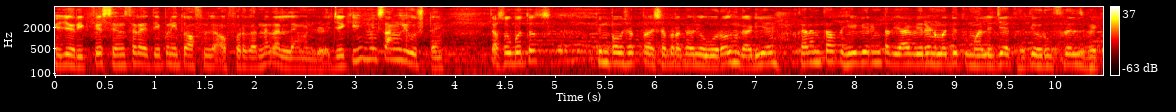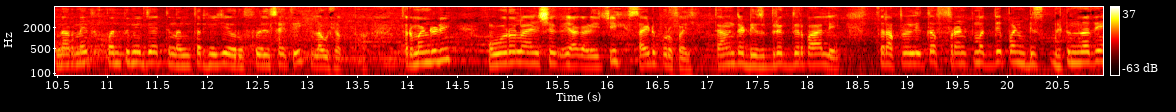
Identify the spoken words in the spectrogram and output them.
हे जे रिक्वेस्ट सेन्सर आहे ते पण इथं आपल्याला ऑफर करण्यात आलेलं आहे मंडळी. जे की मग चांगली गोष्ट आहे. त्यासोबतच तुम्ही पाहू शकता अशा प्रकारे ओव्हरऑल गाडी आहे. कारण तर हे व्हेरियंट या व्हेरियंटमध्ये तुम्हाला जे आहेत ते रूफ रेल्स भेटणार नाहीत. पण तुम्ही जे आहेत ते नंतर हे जे रूफ रेल्स आहे ते लावू शकता. तर मंडळी ओव्हरऑल आहे शे या गाडीची साईड प्रोफाईल त्यानंतर डिस्क ब्रेक जर पाहिले तर आपल्याला इथं फ्रंटमध्ये पण डिस्क भेटून जाते.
